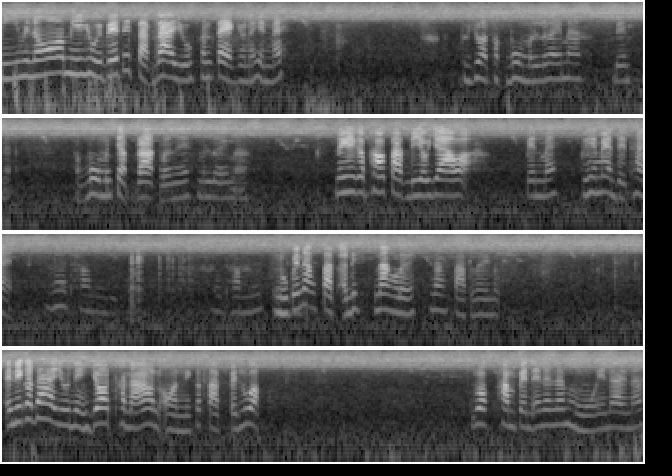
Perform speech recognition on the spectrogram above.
มีไหมเนาะมีอยู่เบสได้ตัดได้อยู่ มันแตกอยู่นะเห็นไหมดูยอดผักบุ้งมันเลื้อยมาเบนเนี่ย ผักบุ้งมันจับรากแล้วเนี่ยมันเลื้อยมาในไงกะเพราตัดเดียวยาวๆอะ เป็นไหมหรือให้แม่เด็ดให้แม่ทำดีกว่าหนูทำนี่หนูไปนั่งตัดเอะดินั่งเลยนั่งตัดเลยลูกอันนี้ก็ได้อยู่นี่ยอดคะน้าอ่อนๆนี่ก็ตัดไปลวก ลวกทำเป็นไอ้นั่นนะหมูไอ้ได้นะ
